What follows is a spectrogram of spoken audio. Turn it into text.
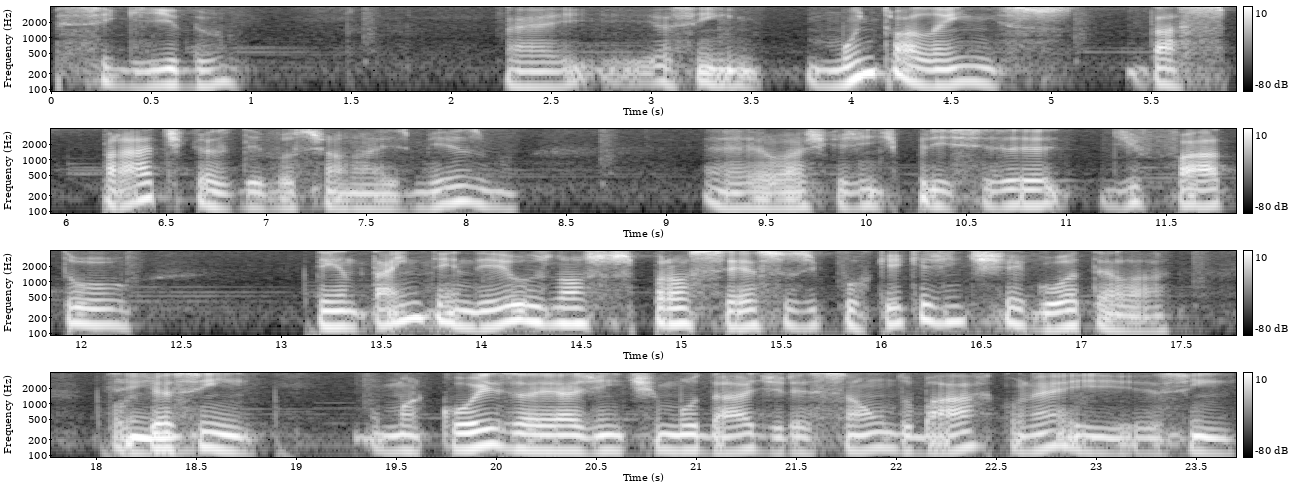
seguido. Né? E, assim, muito além das práticas devocionais mesmo, é, eu acho que a gente precisa de fato tentar entender os nossos processos e por que, que a gente chegou até lá. Porque Sim. assim, uma coisa é a gente mudar a direção do barco, né? E assim,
